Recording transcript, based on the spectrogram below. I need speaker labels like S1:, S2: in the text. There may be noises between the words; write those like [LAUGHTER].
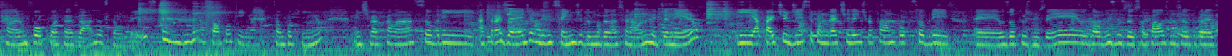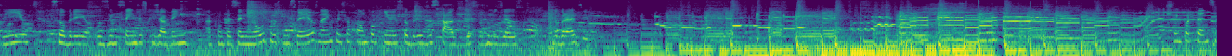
S1: falar um pouco atrasadas, talvez. [LAUGHS]
S2: Só um pouquinho.
S1: Só um pouquinho. A gente vai falar sobre a tragédia do incêndio do Museu Nacional no Rio de Janeiro. E a partir disso, como gatilho, a gente vai falar um pouco sobre é, os outros museus, alguns museus de São Paulo, os museus do Brasil, sobre os incêndios que já vêm acontecendo em outros museus, né? Então a gente vai falar um pouquinho aí sobre os estados desses museus no Brasil.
